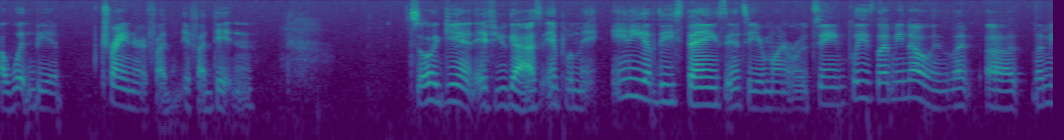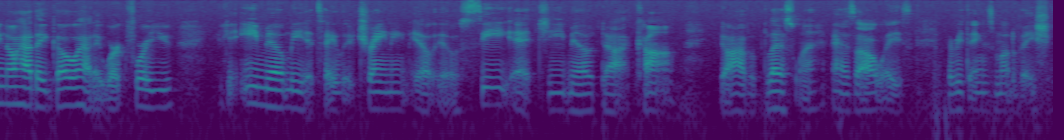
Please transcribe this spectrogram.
I wouldn't be a trainer if I if I didn't. So again, if you guys implement any of these things into your morning routine, please let me know and let uh, let me know how they go, how they work for you. You can email me at taylortrainingllc at gmail.com. Y'all have a blessed one. As always, everything's motivation.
